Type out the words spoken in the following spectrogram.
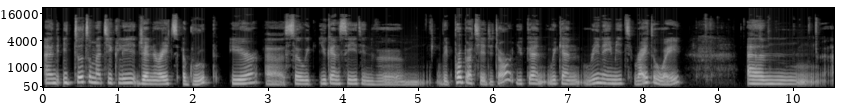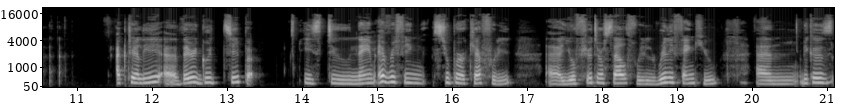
and it automatically generates a group here. Uh, so we, you can see it in the, the property editor. You can, we can rename it right away um, actually, a very good tip is to name everything super carefully. Uh, your future self will really thank you um, because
